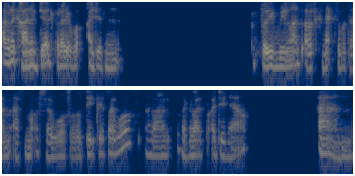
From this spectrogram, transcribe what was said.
I mean, I kind of did, but I, I didn't fully realize I was connected with them as much as I was or as deeply as I was. And I, I realized that I do now. And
